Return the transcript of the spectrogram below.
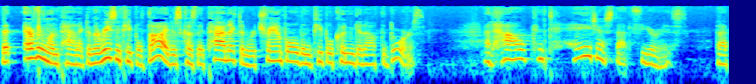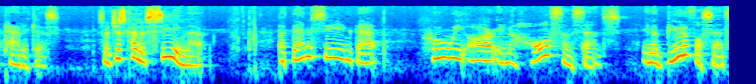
that everyone panicked. And the reason people died is because they panicked and were trampled, and people couldn't get out the doors. And how contagious that fear is, that panic is. So just kind of seeing that. But then seeing that who we are in a wholesome sense, in a beautiful sense,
